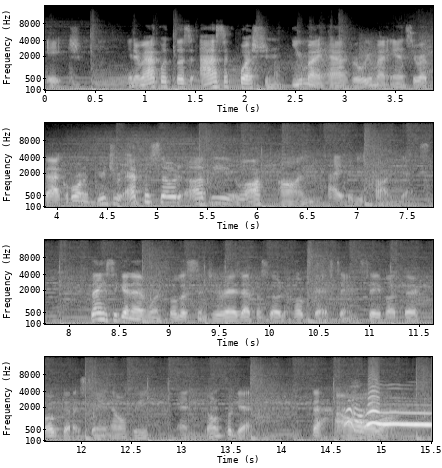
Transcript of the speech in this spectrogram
FH. Interact with us, ask a question you might have, or we might answer right back or on a future episode of the Locked On Coyotes podcast. Thanks again, everyone, for listening to today's episode. Hope you guys staying safe out there. Hope you guys staying healthy. And don't forget, the howl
